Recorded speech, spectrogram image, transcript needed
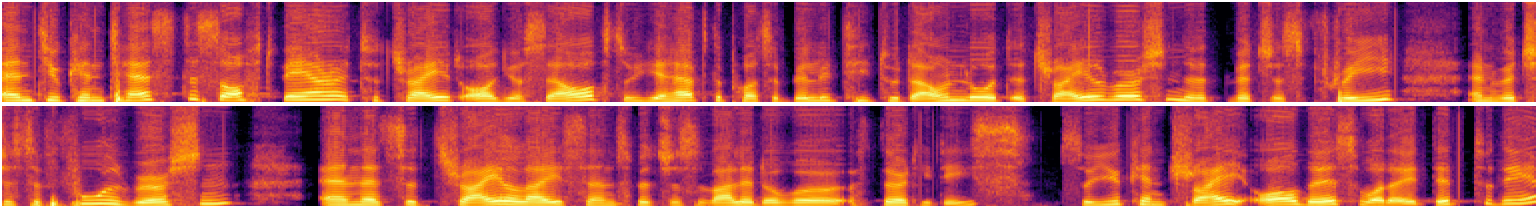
And you can test the software to try it all yourself. So you have the possibility to download a trial version that, which is free and which is a full version. And it's a trial license which is valid over 30 days. So you can try all this, what I did today.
